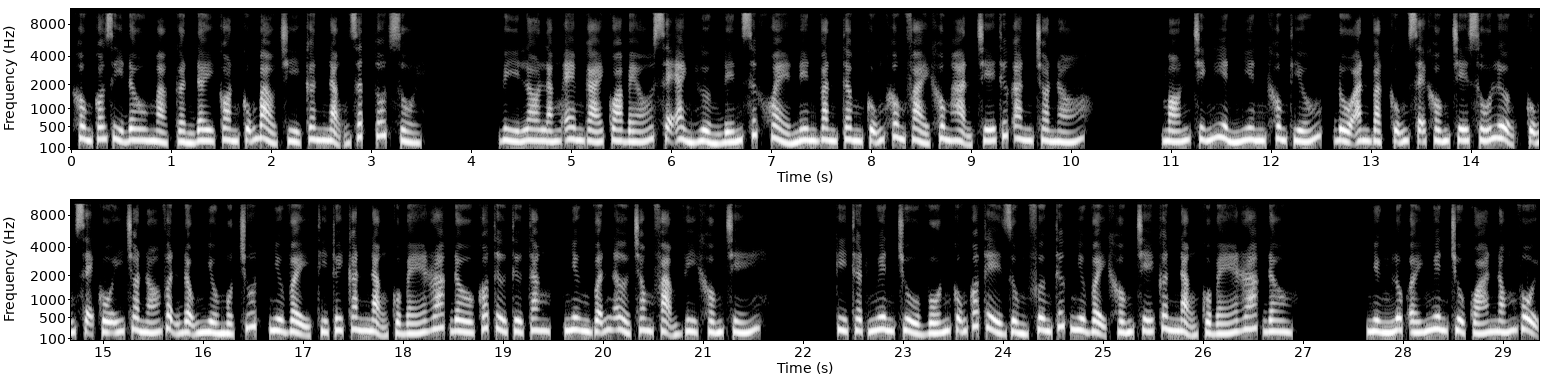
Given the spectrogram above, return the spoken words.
không có gì đâu mà gần đây con cũng bảo trì cân nặng rất tốt rồi. Vì lo lắng em gái quá béo sẽ ảnh hưởng đến sức khỏe nên Văn Tâm cũng không phải không hạn chế thức ăn cho nó. Món chính hiển nhiên không thiếu, đồ ăn vặt cũng sẽ khống chế số lượng, cũng sẽ cố ý cho nó vận động nhiều một chút, như vậy thì tuy cân nặng của bé rác đầu có từ từ tăng, nhưng vẫn ở trong phạm vi khống chế. Kỳ thật nguyên chủ vốn cũng có thể dùng phương thức như vậy khống chế cân nặng của bé Rác đâu. Nhưng lúc ấy nguyên chủ quá nóng vội,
